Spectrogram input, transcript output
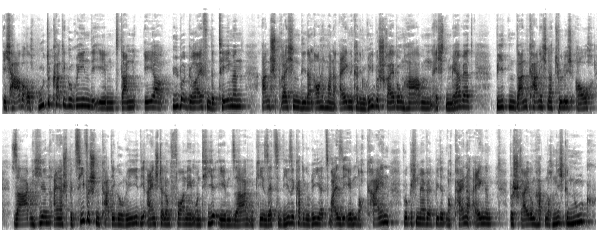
ich habe auch gute Kategorien, die eben dann eher übergreifende Themen ansprechen, die dann auch nochmal eine eigene Kategoriebeschreibung haben, einen echten Mehrwert bieten, dann kann ich natürlich auch sagen, hier in einer spezifischen Kategorie die Einstellung vornehmen und hier eben sagen, okay, setze diese Kategorie jetzt, weil sie eben noch keinen wirklichen Mehrwert bietet, noch keine eigene Beschreibung hat, noch nicht genug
